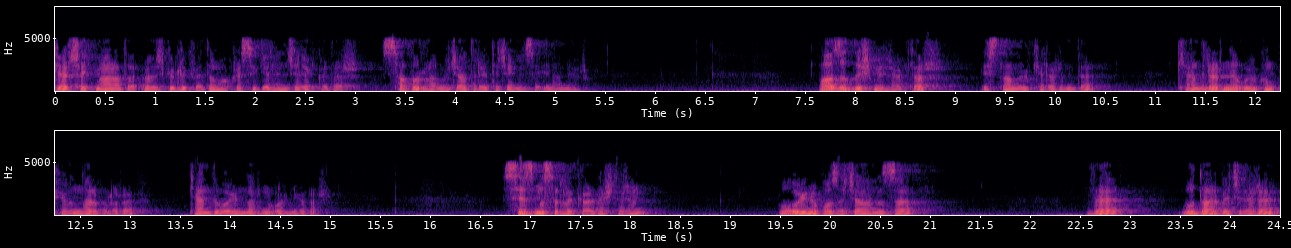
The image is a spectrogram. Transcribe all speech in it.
gerçek manada özgürlük ve demokrasi gelinceye kadar sabırla mücadele edeceğinize inanıyorum. Bazı dış mihraklar İslam ülkelerinde kendilerine uygun piyonlar bularak kendi oyunlarını oynuyorlar. Siz Mısırlı kardeşlerin bu oyunu bozacağınıza ve bu darbecilere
